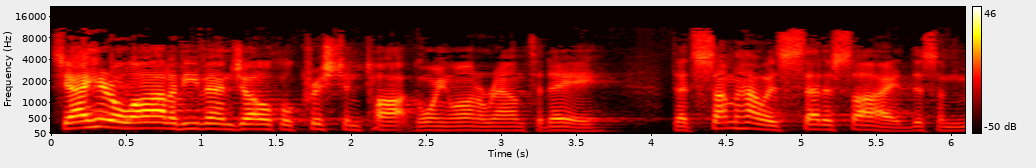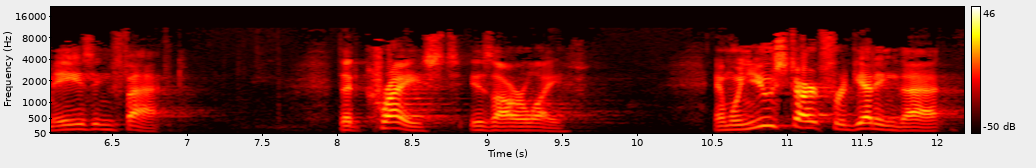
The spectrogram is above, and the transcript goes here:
See, I hear a lot of evangelical Christian talk going on around today that somehow has set aside this amazing fact that Christ is our life. And when you start forgetting that,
